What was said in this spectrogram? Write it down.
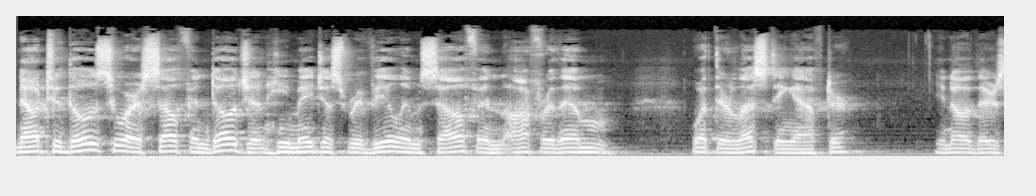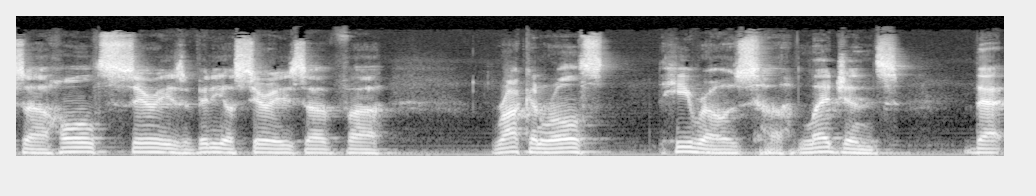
Now, to those who are self indulgent, he may just reveal himself and offer them what they're lusting after. You know, there's a whole series, a video series of uh, rock and roll heroes, uh, legends that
